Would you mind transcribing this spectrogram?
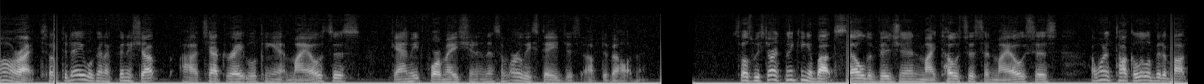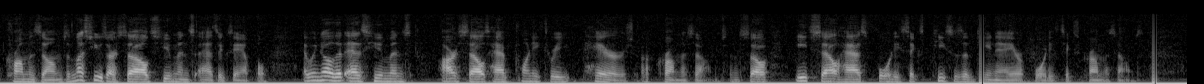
All right, so today we're going to finish up uh, Chapter 8 looking at meiosis, gamete formation, and then some early stages of development. So as we start thinking about cell division, mitosis, and meiosis, I want to talk a little bit about chromosomes, and let's use ourselves, humans, as example. And we know that as humans, our cells have 23 pairs of chromosomes. And so each cell has 46 pieces of DNA or 46 chromosomes.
